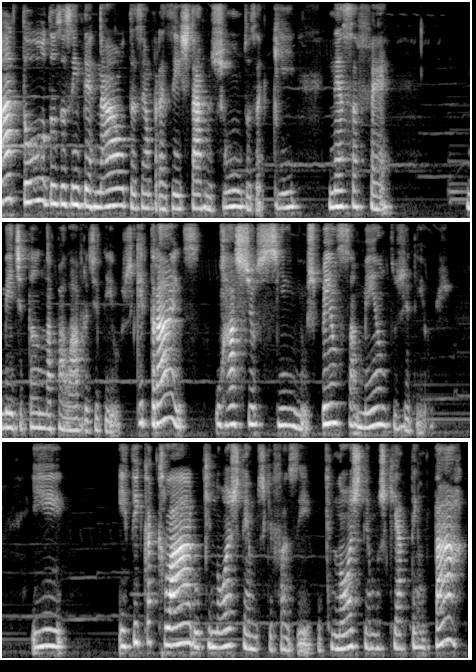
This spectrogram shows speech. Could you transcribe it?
Olá a todos os internautas, é um prazer estarmos juntos aqui nessa fé, meditando na palavra de Deus, que traz o raciocínio, os pensamentos de Deus. E, e fica claro o que nós temos que fazer, o que nós temos que atentar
